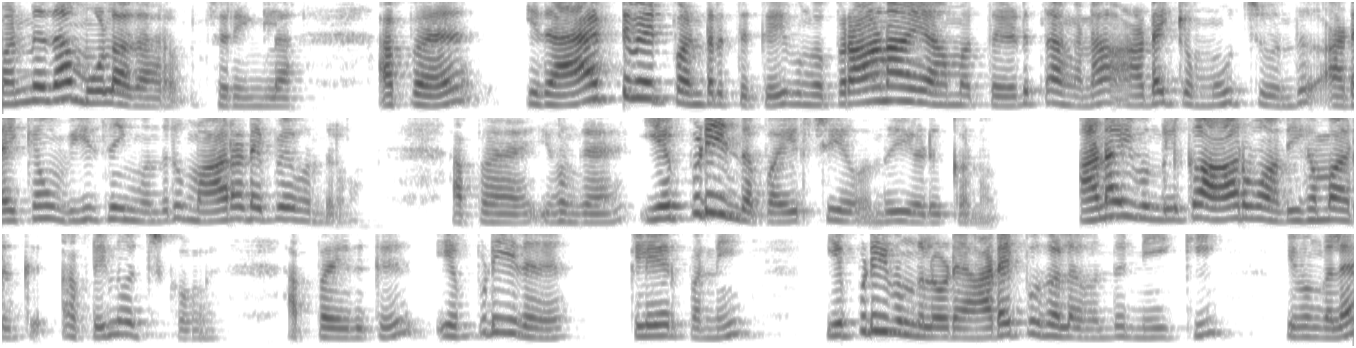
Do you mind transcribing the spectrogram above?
மண்ணு தான் மூலாதாரம் சரிங்களா? அப்போ இதை ஆக்டிவேட் பண்ணுறதுக்கு இவங்க பிராணாயாமத்தை எடுத்தாங்கன்னா அடைக்கும் மூச்சு வந்து அடைக்கும் வீசிங் வந்துட்டு மாரடைப்பே வந்துடும் அப்போ இவங்க எப்படி இந்த பயிற்சியை வந்து எடுக்கணும்? ஆனால் இவங்களுக்கு ஆர்வம் அதிகமாக இருக்குது அப்படின்னு வச்சுக்கோங்க. அப்போ இதுக்கு எப்படி இதை கிளியர் பண்ணி எப்படி இவங்களோட அடைப்புகளை வந்து நீக்கி இவங்களை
